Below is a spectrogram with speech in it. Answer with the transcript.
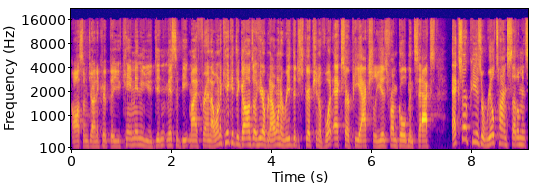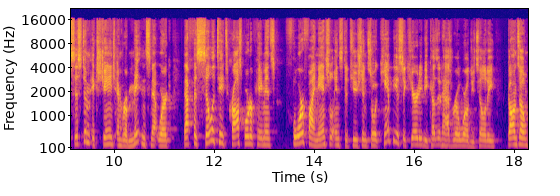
Awesome, Johnny Crypto. You came in and you didn't miss a beat, my friend. I want to kick it to Gonzo here, but I want to read the description of what XRP actually is from Goldman Sachs. XRP is a real time settlement system, exchange, and remittance network that facilitates cross border payments for financial institutions. So it can't be a security because it has real world utility. Gonzo,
